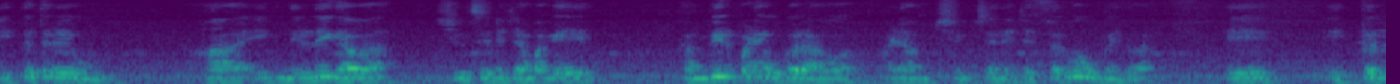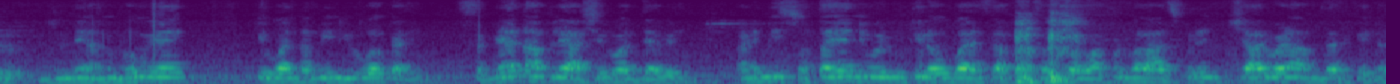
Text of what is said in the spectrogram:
एकत्र येऊन हा एक निर्णय घ्यावा. शिवसेनेच्या मागे खंबीरपणे उभं राहावं आणि आम शिवसेनेचे सर्व उमेदवार हे एकतर जुने अनुभवी आहेत किंवा नवीन युवक आहेत सगळ्यांना आपले आशीर्वाद द्यावे. आणि मी स्वतः या निवडणुकीला उभा आहे आपण समजावं. आपण मला आजपर्यंत चार वेळा आमदार केलं.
